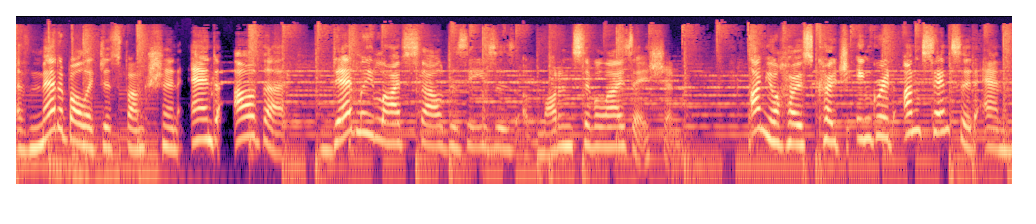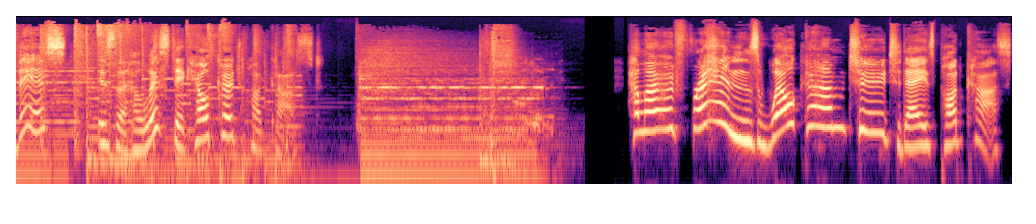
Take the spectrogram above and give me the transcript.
of metabolic dysfunction and other deadly lifestyle diseases of modern civilization. I'm your host, Coach Ingrid Uncensored, and this is the Holistic Health Coach Podcast. Hello, friends. Welcome to today's podcast.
